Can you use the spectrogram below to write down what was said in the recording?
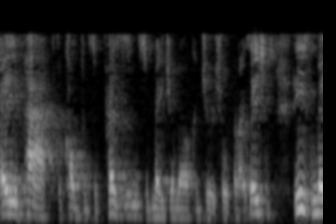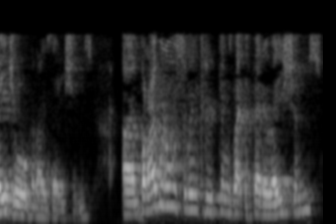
AIPAC, the Conference of Presidents of major American Jewish organizations. These major organizations, um, but I would also include things like the federations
